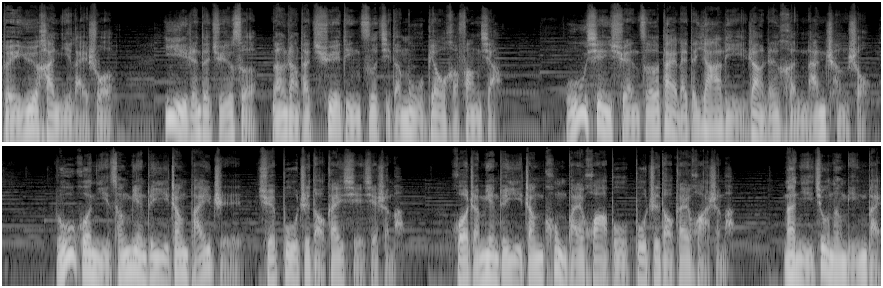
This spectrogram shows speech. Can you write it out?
对约翰尼来说，艺人的角色能让他确定自己的目标和方向。无限选择带来的压力让人很难承受。如果你曾面对一张白纸，却不知道该写些什么。或者面对一张空白画布，不知道该画什么，那你就能明白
